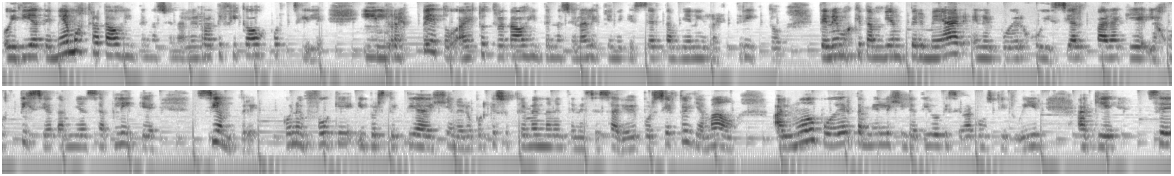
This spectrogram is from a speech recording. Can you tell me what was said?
Hoy día tenemos tratados internacionales ratificados por Chile y el respeto a estos tratados internacionales tiene que ser también irrestricto. Tenemos que también permear en el Poder Judicial para que la justicia también se aplique siempre con enfoque y perspectiva de género, porque eso es tremendamente necesario. Y por cierto, el llamado al nuevo poder también legislativo que se va a constituir, a que se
